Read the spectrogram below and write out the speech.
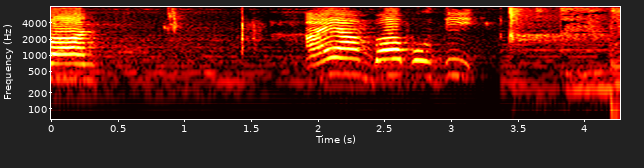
everyone. I am Bubble D.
